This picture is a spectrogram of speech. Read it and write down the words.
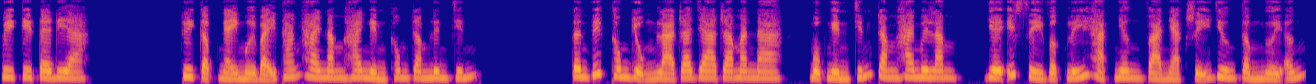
Wikipedia Truy cập ngày 17 tháng 2 năm 2009 Tên viết thông dụng là Raja Ramana, 1925, DXC vật lý hạt nhân và nhạc sĩ Dương Cầm người Ấn.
